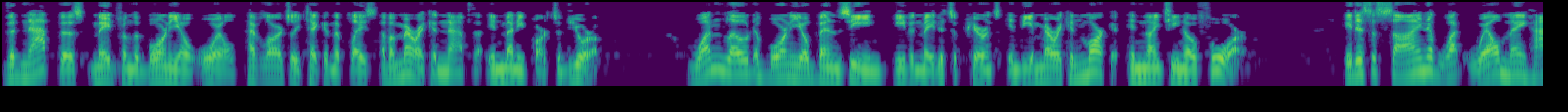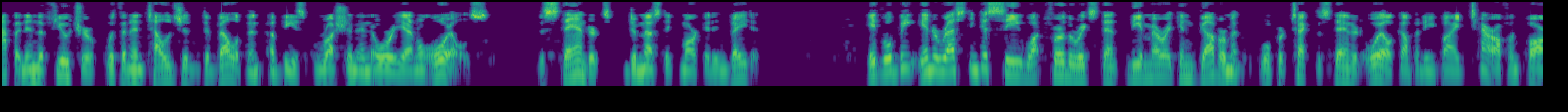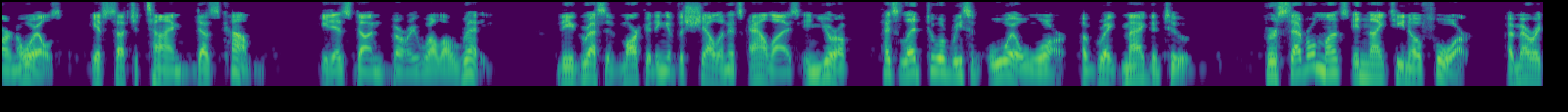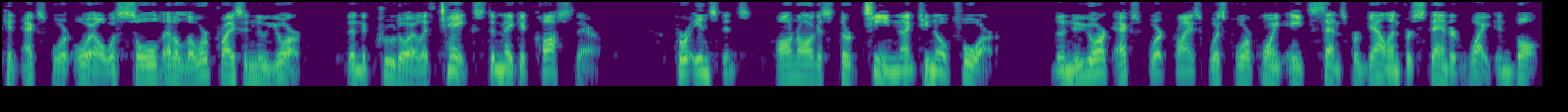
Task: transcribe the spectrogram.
The naphthas made from the Borneo oil have largely taken the place of American naphtha in many parts of Europe. One load of Borneo benzine even made its appearance in the American market in 1904. It is a sign of what well may happen in the future with an intelligent development of these Russian and Oriental oils the Standard's domestic market invaded. It will be interesting to see to what further extent the American government will protect the Standard Oil Company by tariff on foreign oils if such a time does come. It has done very well already. The aggressive marketing of the Shell and its allies in Europe has led to a recent oil war of great magnitude. For several months in 1904 American export oil was sold at a lower price in New York than the crude oil it takes to make it cost there. For instance, on August 13, 1904, the New York export price was 4.80 cents per gallon for Standard white in bulk.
